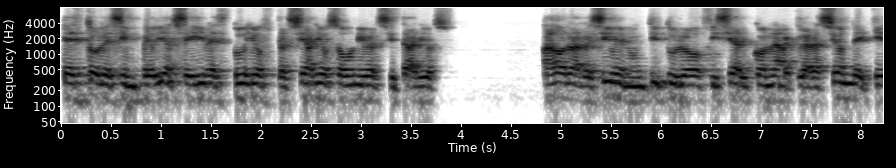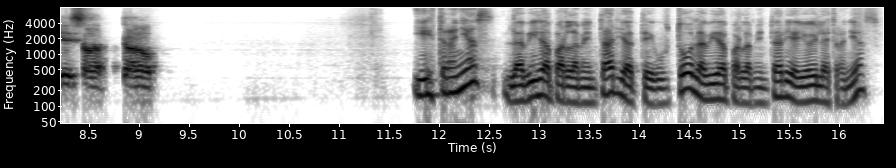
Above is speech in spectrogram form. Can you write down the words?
esto les impedía seguir estudios terciarios o universitarios. Ahora reciben un título oficial con la aclaración de que es adaptado. ¿Y extrañas la vida parlamentaria? ¿Te gustó la vida parlamentaria y hoy la extrañas?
